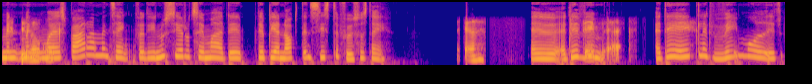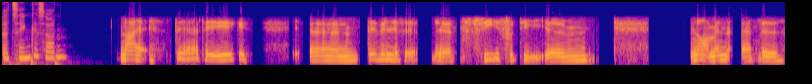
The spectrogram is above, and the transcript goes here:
Men, men må jeg spørge dig om en ting? Fordi nu siger du til mig, at det, det bliver nok den sidste fødselsdag. Ja, Øh, er, det vem, det er, er det ikke lidt vemodigt at tænke sådan? nej, det er det ikke. Øh, det vil jeg, jeg sige, fordi øh, når man er blevet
